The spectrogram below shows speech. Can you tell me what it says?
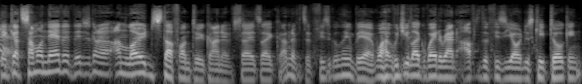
They've got someone there that they're just going to unload stuff onto, kind of. So it's like I don't know if it's a physical thing, but yeah. Why would you like wait around after the physio and just keep talking?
